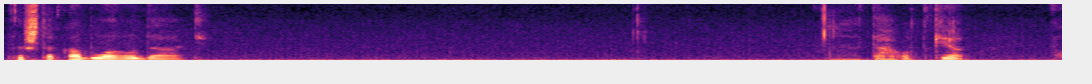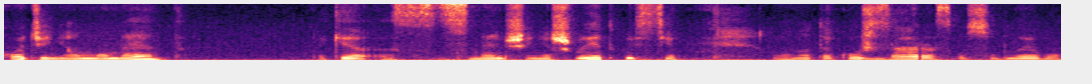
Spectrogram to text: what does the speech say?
Це ж така благодать. Так, от таке входження в момент, таке зменшення швидкості, воно також зараз особливо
